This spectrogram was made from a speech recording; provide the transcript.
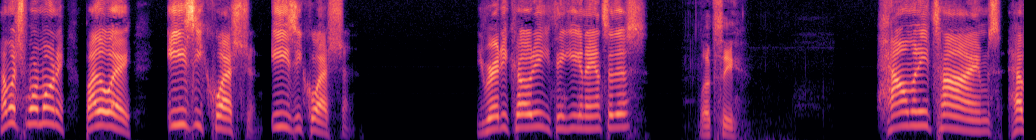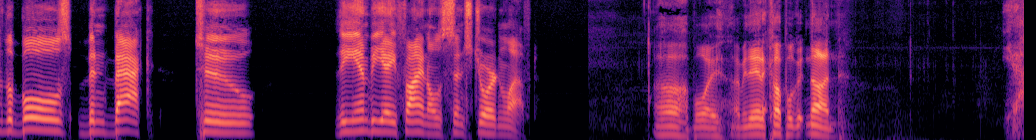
How much more money? By the way, easy question. Easy question. You ready, Cody? You think you can answer this? Let's see. How many times have the Bulls been back to the NBA Finals since Jordan left? Oh boy, I mean they had a couple good none. Yeah.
